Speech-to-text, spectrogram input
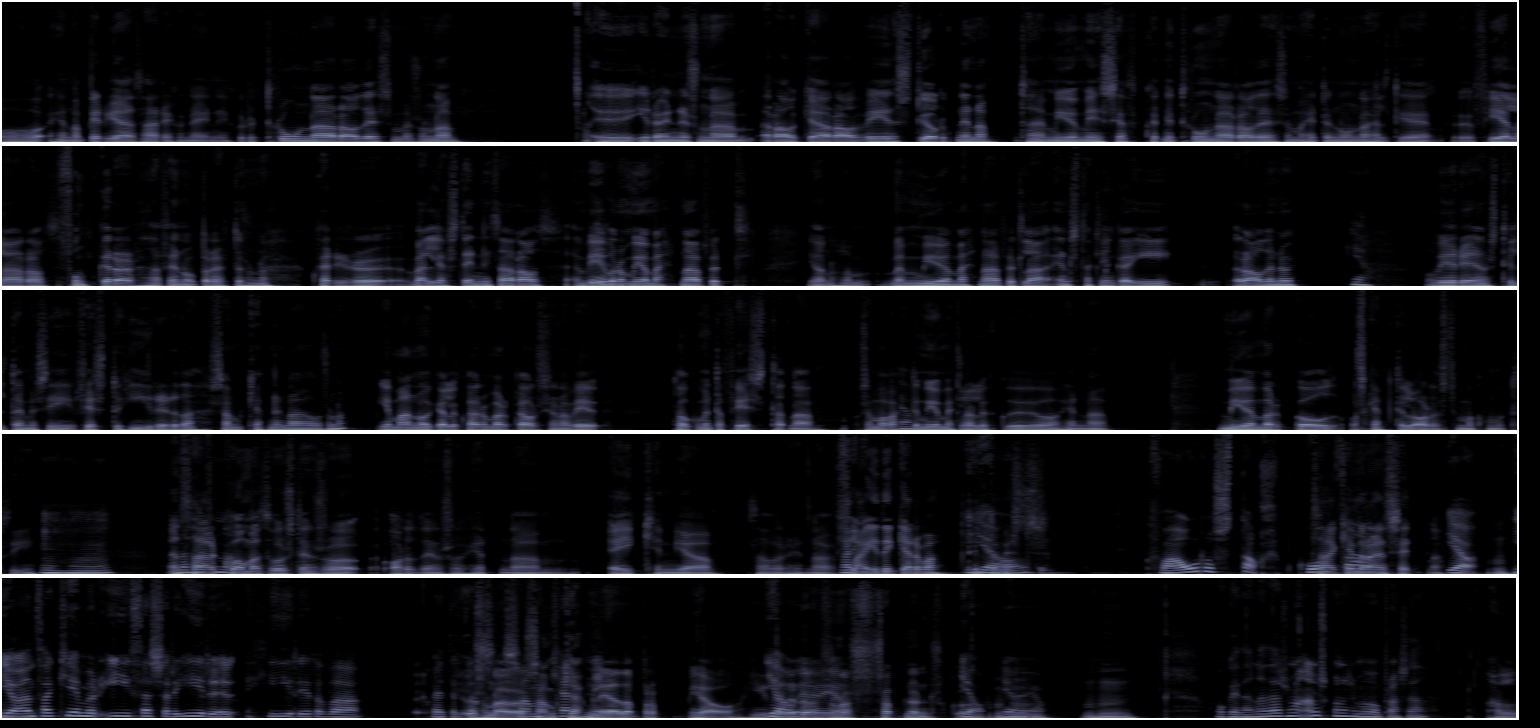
Og hérna byrjaði þar einhvern veginn einhverju trúnaráði sem er svona uh, í rauninni svona ráðgjaðaráð við stjórnina. Það er mjög misjátt hvernig trúnaráðið sem heitir núna held ég félagaráð fungerar, það nú bara eftir svona hverjir veljast inn í það ráð. En við Já. vorum mjög metnaðafull ég var náttúrulega með mjög metnaðafulla einstaklinga í ráðinu Já. og við reyðumst til dæmis í fyrstu hýrirða samkeppnina og svona ég man nú ekki alveg hvað eru mörg ár síðan við tókum þetta fyrst þarna sem að vakti Já. mjög mikla lukku og hérna mjög mörg góð og skemmtilega orð sem að koma út því mm -hmm. en það þar svona- koma þú veist eins og orð eins og hérna eikinja, það var hérna flæðigerfa til Já. dæmis kvár og stálp kom það kemur aðeins setna já, Mhm. já, en það kemur í þessari hýrir, það það, svona samkeppni? eða bara, já, Já, er já, það svona söfnun sko. Já, já, já. Mhm. ok, þannig að það er svona alls konar sem hefur bransað All,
